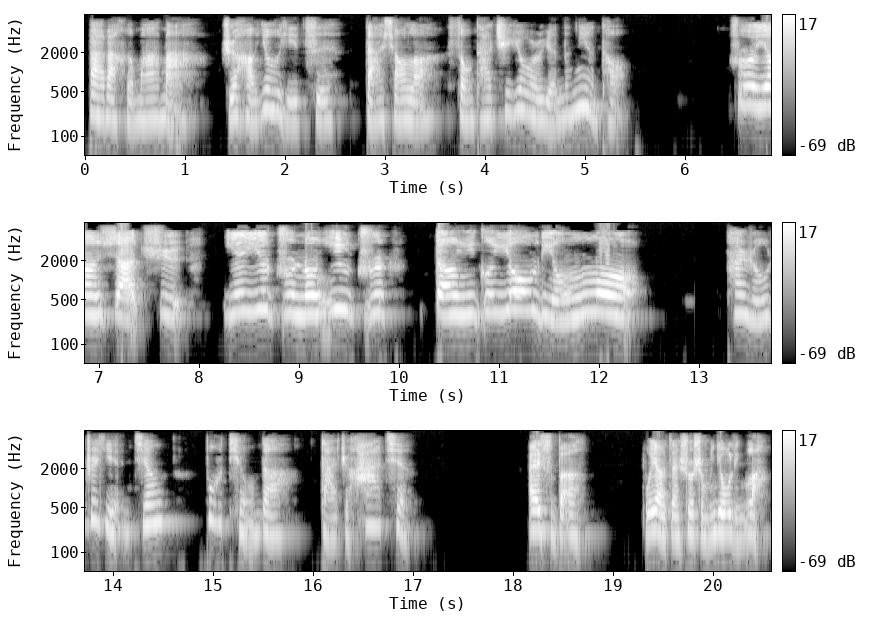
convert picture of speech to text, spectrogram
爸爸和妈妈只好又一次打消了送他去幼儿园的念头。这样下去，爷爷只能一直当一个幽灵了。他揉着眼睛，不停的打着哈欠。艾斯本，不要再说什么幽灵了。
